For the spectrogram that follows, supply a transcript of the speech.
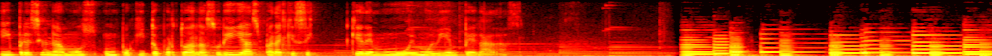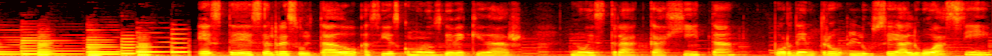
y presionamos un poquito por todas las orillas para que se queden muy muy bien pegadas. Este es el resultado, así es como nos debe quedar nuestra cajita. Por dentro luce algo así,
